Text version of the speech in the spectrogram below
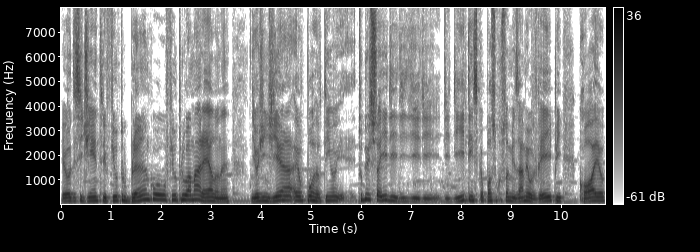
eu decidi entre filtro branco ou filtro amarelo, né? E hoje em dia, eu, porra, eu tenho tudo isso aí de, de, de, de, de- itens que eu posso customizar meu vape, coil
